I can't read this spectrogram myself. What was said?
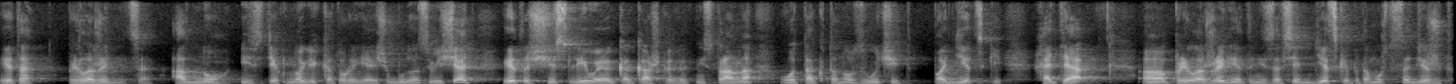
это приложение одно из тех многих, которые я еще буду освещать. Это «Счастливая какашка». Как ни странно, вот так вот оно звучит, по-детски. Хотя э, приложение это не совсем детское, потому что содержит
